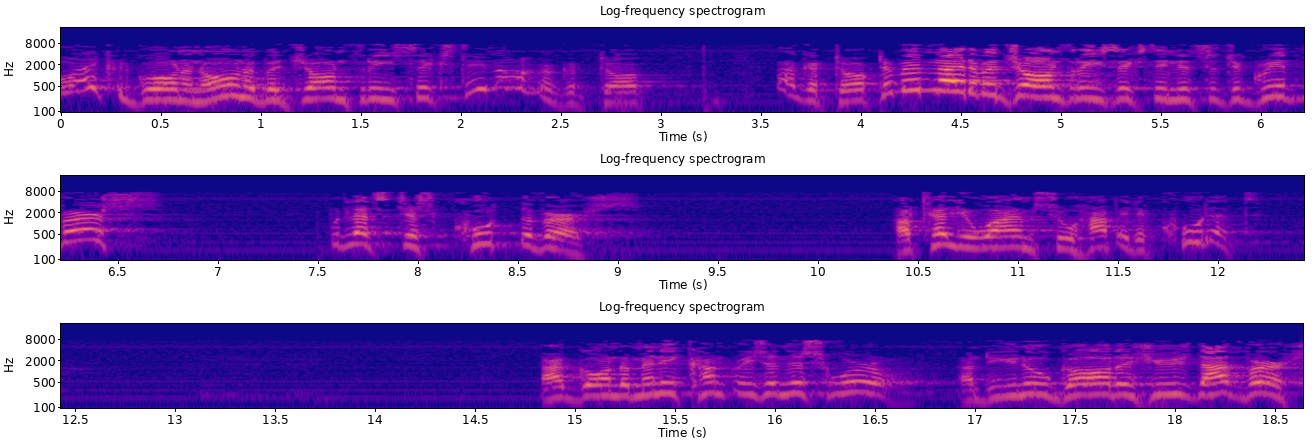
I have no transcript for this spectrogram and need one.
oh, I could go on and on about John 3.16. I could talk, I could talk to midnight about John 3.16. It's such a great verse. But let's just quote the verse. I'll tell you why I'm so happy to quote it. I've gone to many countries in this world, and do you know God has used that verse?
